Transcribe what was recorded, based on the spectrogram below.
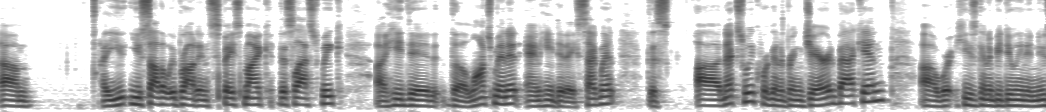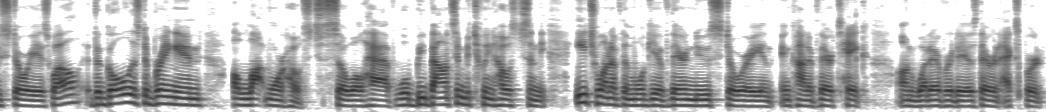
Um, uh, you, you, saw that we brought in Space Mike this last week. Uh, he did the launch minute and he did a segment. This uh, next week we're going to bring Jared back in. Uh, where he's going to be doing a new story as well. The goal is to bring in a lot more hosts. So we'll have we'll be bouncing between hosts, and each one of them will give their news story and, and kind of their take on whatever it is they're an expert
